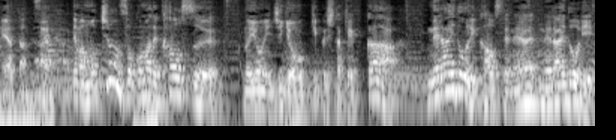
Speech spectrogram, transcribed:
た。やったんですね。はいはい、で、まあもちろんそこまでカオスのように事業を大きくした結果、狙い通りカオスで狙い狙い通り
